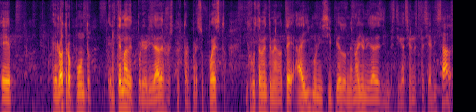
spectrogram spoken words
Eh, el otro punto, el tema de prioridades respecto al presupuesto. Y justamente me anoté, hay municipios donde no hay unidades de investigación especializada,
